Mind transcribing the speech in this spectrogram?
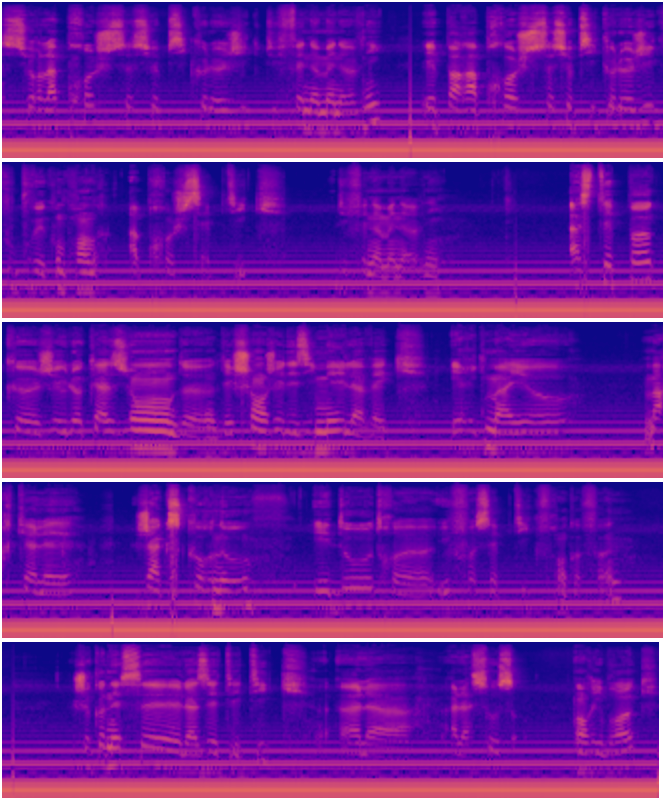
sur l'approche sociopsychologique du phénomène ovni. Et par approche sociopsychologique, vous pouvez comprendre approche sceptique du phénomène ovni. À cette époque, euh, j'ai eu l'occasion d'échanger des emails avec Eric Maillot, Marc Allais, Jacques Scorno et d'autres euh, ufosceptiques francophones. Je connaissais la zététique à la, à la sauce Henri Brock.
